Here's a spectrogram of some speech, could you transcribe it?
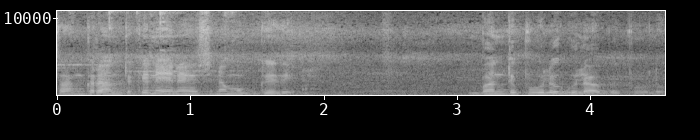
సంక్రాంతికి నేను వేసిన ముగ్గు బంతి పూలు గులాబీ పూలు.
